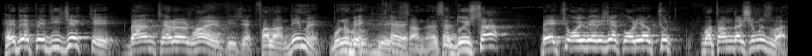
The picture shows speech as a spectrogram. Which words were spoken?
HDP diyecek ki ben terör hayır diyecek falan değil mi? Bunu bekliyor Evet, insanlar. Mesela evet. duysa belki oy verecek oraya Kürt vatandaşımız var.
